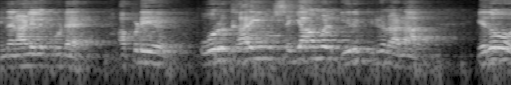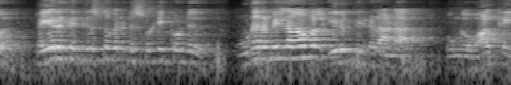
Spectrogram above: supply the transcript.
இந்த நாளில் கூட அப்படி ஒரு காரியமும் செய்யாமல் இருப்பீர்களானால் ஏதோ பெயருக்கு கிறிஸ்தவர் என்று சொல்லிக்கொண்டு உணர்வில்லாமல் இருப்பீர்களானால் உங்க வாழ்க்கை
